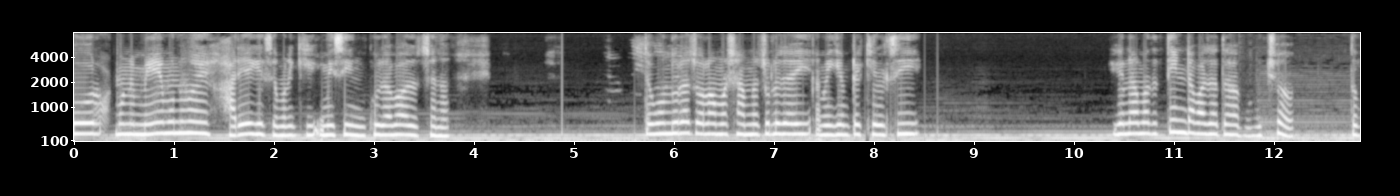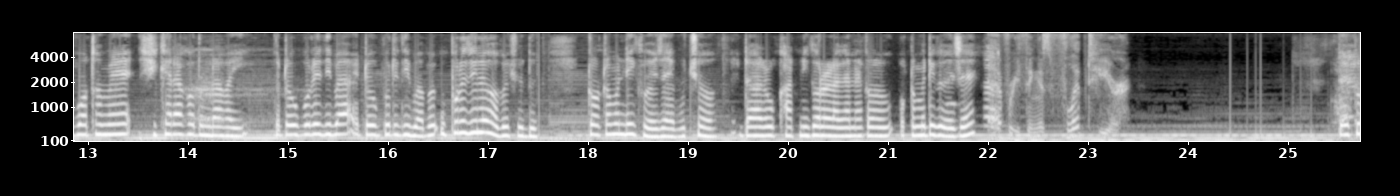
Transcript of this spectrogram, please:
ওর? মানে মেয়ে মনে হয় হারিয়ে গেছে মানে কি মিসিং খুঁজে পাওয়া যাচ্ছে না তো বন্ধুরা চলো আমার সামনে চলে যাই আমি গেমটা খেলছি এখানে আমাদের তিনটা বাজাতে হবে বুঝছ তো প্রথমে শিখে রাখো তোমরা ভাই এটা উপরে দিবা এটা উপরে দিবা বা উপরে দিলে হবে শুধু। এটা অটোমেটিক হয়ে যায় বুঝছ? এটা আরও খাটনি করা লাগে না এটা অটোমেটিক হয়ে যায়। Everything is flipped here. তো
